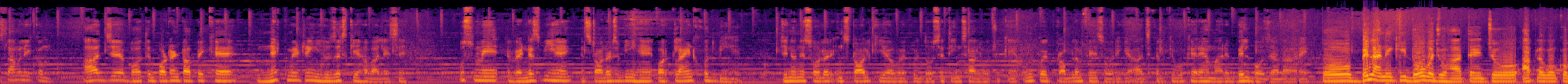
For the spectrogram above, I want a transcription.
अस्सलाम वालेकुम आज बहुत इम्पोर्टेंट टॉपिक है नेट मीटरिंग यूज़र्स के हवाले से। उसमें वेंडर्स भी हैं इंस्टॉलर्स भी हैं और क्लाइंट खुद भी हैं, जिन्होंने सोलर इंस्टॉल किया हुआ कोई दो से तीन साल हो चुके हैं। उनको एक प्रॉब्लम फेस हो रही है आजकल के वो कह रहे हैं हमारे बिल बहुत ज़्यादा आ रहे हैं। तो बिल आने की दो वजूहत हैं जो आप लोगों को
